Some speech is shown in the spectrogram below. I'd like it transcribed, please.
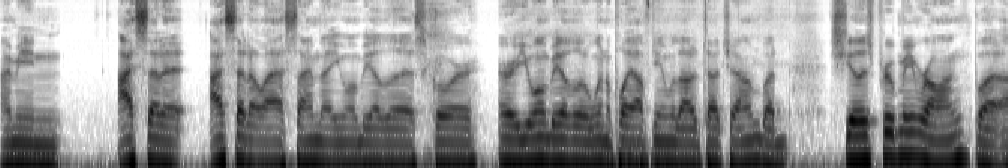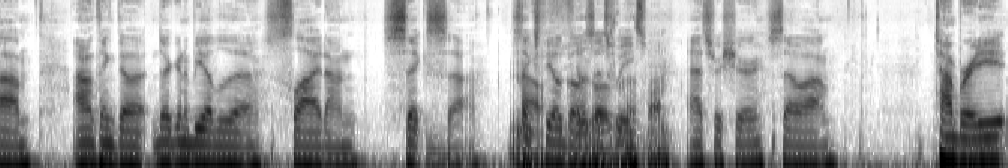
I mean, I said it. I said it last time that you won't be able to score or you won't be able to win a playoff game without a touchdown. But Steelers proved me wrong. But um, I don't think they're, they're gonna be able to slide on six uh, six No, field goals this week. This one. That's for sure. So um, Tom Brady,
